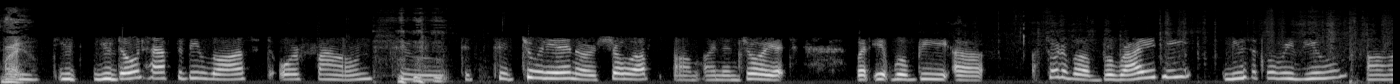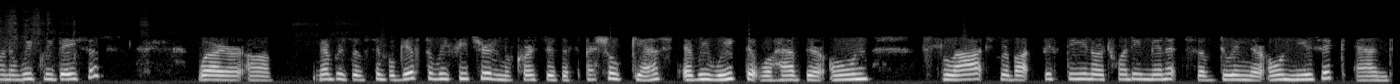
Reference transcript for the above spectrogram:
Right. And you you don't have to be lost or found to to, to tune in or show up um, and enjoy it, but it will be a, a sort of a variety musical review on a weekly basis, where uh, members of Simple Gifts will be featured, and of course there's a special guest every week that will have their own slot for about 15 or 20 minutes of doing their own music and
